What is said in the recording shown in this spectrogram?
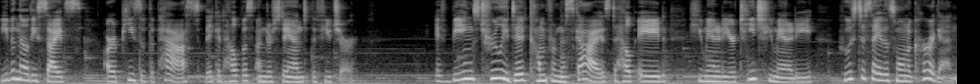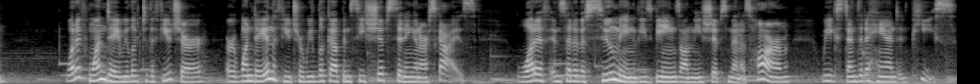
Even though these sites are a piece of the past, they can help us understand the future. If beings truly did come from the skies to help aid humanity or teach humanity, who's to say this won't occur again? What if one day we look to the future, or one day in the future we look up and see ships sitting in our skies? What if instead of assuming these beings on these ships meant us harm, we extended a hand in peace?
